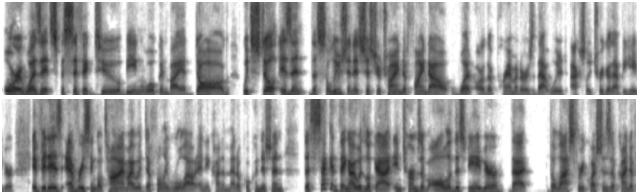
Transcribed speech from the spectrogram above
or was it specific to being woken by a dog, which still isn't the solution? It's just you're trying to find out what are the parameters that would actually trigger that behavior. If it is every single time, I would definitely rule out any kind of medical condition. The second thing I would look at in terms of all of this behavior that the last three questions have kind of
